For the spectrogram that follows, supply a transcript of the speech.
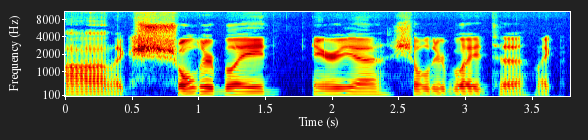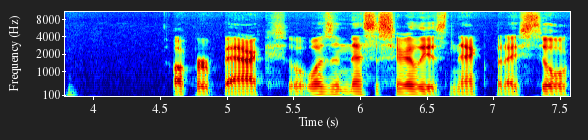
uh, like shoulder blade area, shoulder blade to like upper back. So it wasn't necessarily his neck, but I still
